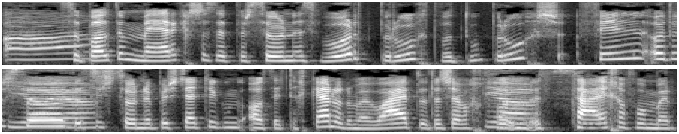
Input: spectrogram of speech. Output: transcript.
ah... Sobald du merkst, dass eine Person ein Wort braucht, das du brauchst, viel oder so, Ja, ja. das ist so eine Bestätigung, ah, das hätte ich gerne oder man vibet, oder das ist einfach Ja, ein Zeichen von man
